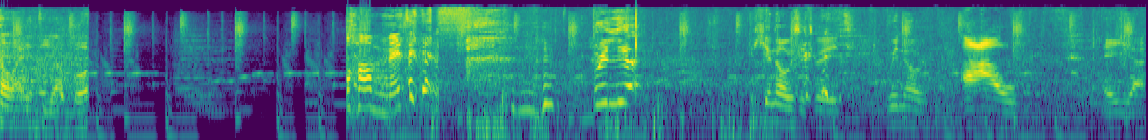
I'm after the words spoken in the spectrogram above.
no idea, bro. Mohammed. Brilliant! He knows it, wait. We know it. Ow. Hey, yeah.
